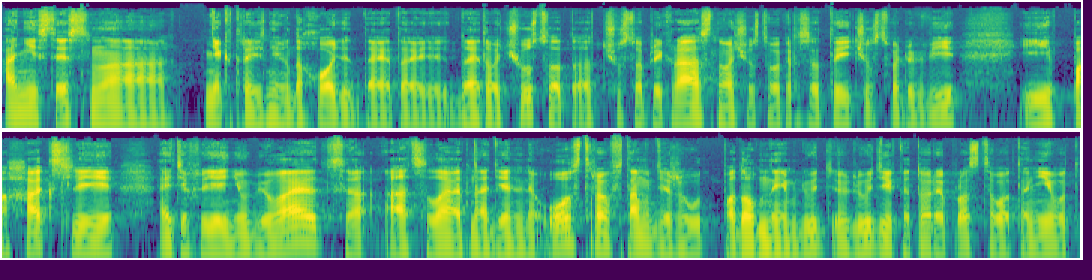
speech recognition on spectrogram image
они, естественно, некоторые из них доходят до, этой, до этого чувства, чувства прекрасного, чувства красоты, чувства любви. И по Хаксли этих людей не убивают, а отсылают на отдельный остров, там, где живут подобные им люди, люди, которые просто вот они вот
